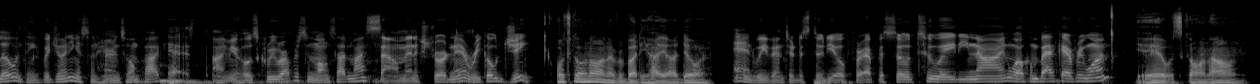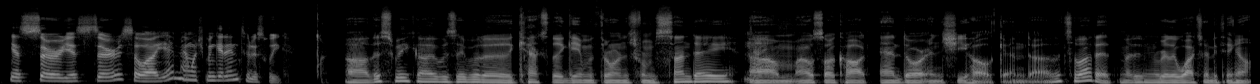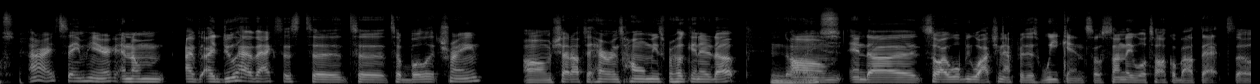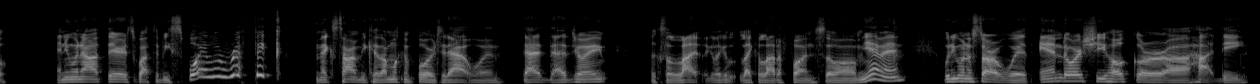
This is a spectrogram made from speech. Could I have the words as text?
Hello, and thank you for joining us on Heron's Home Podcast. I'm your host, Cree Robertson, alongside my sound man extraordinaire, Rico G. What's going on, everybody? How y'all doing? And we've entered the studio for episode 289. Welcome back, everyone. Yeah, what's going on? Yes, sir, yes, sir. So, uh, yeah, man, what you been getting into this week? Uh, this week I was able to catch the Game of Thrones from Sunday. Nice. Um, I also caught Andor and She-Hulk, and uh, that's about it. I didn't really watch anything else. All right, same here. And um, I, I do have access to to to Bullet Train. Um, shout out to Heron's homies for hooking it up. Nice. Um, and uh, so I will be watching that for this weekend. So Sunday we'll talk about that. So anyone out there, it's about to be spoilerific next time because I'm looking forward to that one. That that joint looks a lot like like a lot of fun. So um, yeah, man. What do you want to start with? Andor, She Hulk, or uh, Hot D?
